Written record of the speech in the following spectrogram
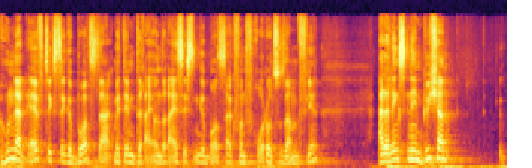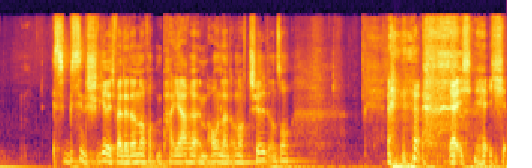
111. Geburtstag mit dem 33. Geburtstag von Frodo zusammenfiel. Allerdings in den Büchern ist ein bisschen schwierig, weil er dann noch ein paar Jahre im Auenland auch noch chillt und so. Ja, ich, ich,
